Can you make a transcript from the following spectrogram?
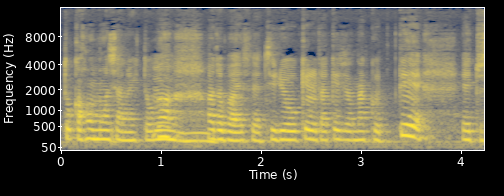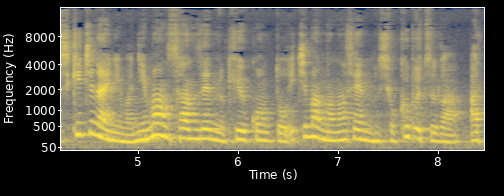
とか訪問者の人がうんアドバイスや治療を受けるだけじゃなくって、えっと、敷地内には2万3000の球根と1万7000の植物があっ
